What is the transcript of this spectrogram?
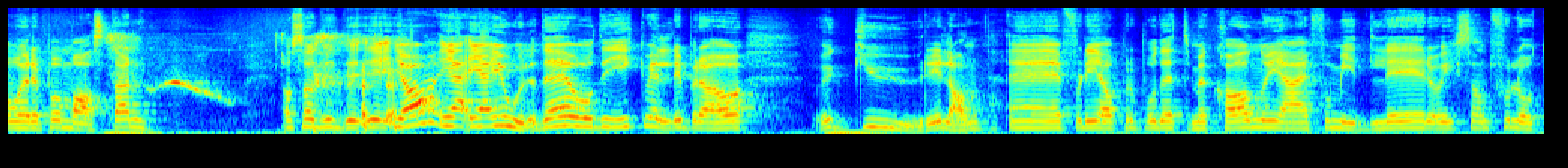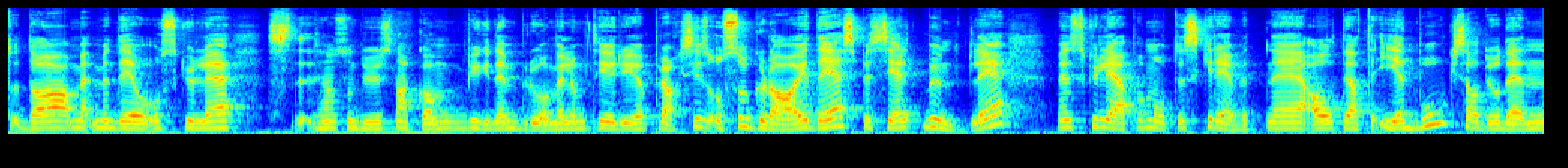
året på masteren. Altså, ja, jeg, jeg, gjorde det, og det gikk veldig bra. Og Guri land. Eh, fordi apropos dette med Carl, når jeg formidler og ikke sant, får lov til da, men, det å skulle, sånn som du om, bygge den broa mellom teori og praksis, også glad i det, spesielt muntlig. Men skulle jeg på en måte skrevet ned alt det at i en bok, så hadde jo den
